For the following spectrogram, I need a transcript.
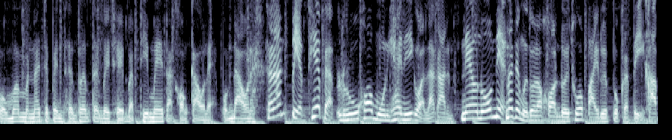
ผมว่ามันน่าจะเป็นเทิร์นเพิ่มเติมไปเฉยแบบที่ไม่ได้ตัดของเก่าแหละผมเดานะฉะนั้นเปรียบเทียบแบบรู้ข้อมูลแค่นี้ก่อนละกัน แนวโน้มเนี่ยน่าจะเหมือนตัวละครโดยทั่วไปโดยปกติครับ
